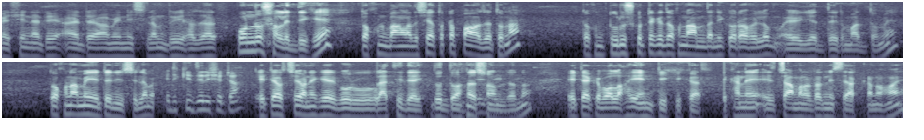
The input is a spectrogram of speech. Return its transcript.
মেশিন এটা আমি নিয়েছিলাম দুই হাজার পনেরো সালের দিকে। তখন বাংলাদেশে এতটা পাওয়া যেত না। তখন তুরস্ক থেকে যখন আমদানি করা হলো ইয়েদের মাধ্যমে তখন আমি এটা নিয়েছিলাম। এটা কি জিনিস এটা? এটা হচ্ছে অনেকে গরু লাথি দেয় দুধ দোয়ানোর জন্য। এটাকে বলা হয় এন্টি কিকার এখানে এই চামড়াটার নিচে আটকানো হয়।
